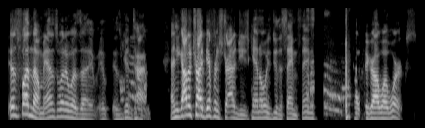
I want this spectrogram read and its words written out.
it was fun though, man. That's what it was. Uh, it, it was good time. And you got to try different strategies. You can't always do the same thing. Figure out what works.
